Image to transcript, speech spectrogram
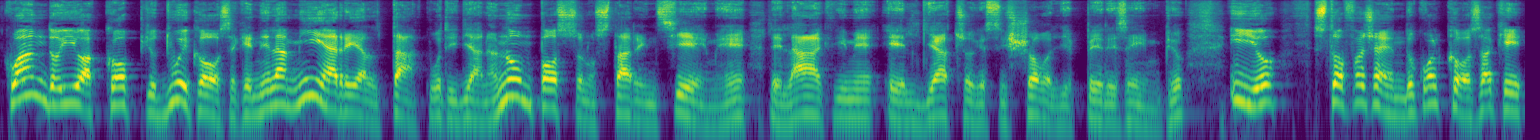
quando io accoppio due cose che nella mia realtà quotidiana non possono stare insieme, le lacrime e il ghiaccio che si scioglie per esempio, io sto facendo qualcosa che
